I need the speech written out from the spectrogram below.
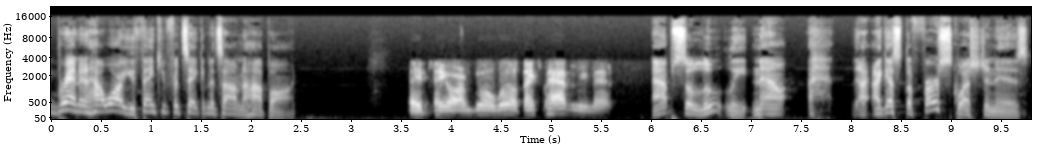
Brandon, how are you? Thank you for taking the time to hop on. Hey, JR, I'm doing well. Thanks for having me, man. Absolutely. Now, I guess the first question is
